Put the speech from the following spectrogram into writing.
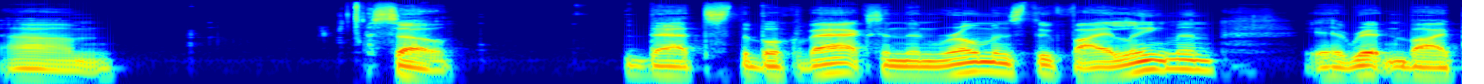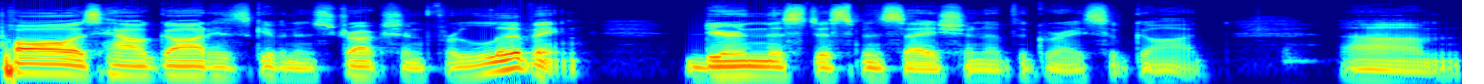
Um, so that's the book of Acts. And then Romans through Philemon, written by Paul, is how God has given instruction for living during this dispensation of the grace of God. Um,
